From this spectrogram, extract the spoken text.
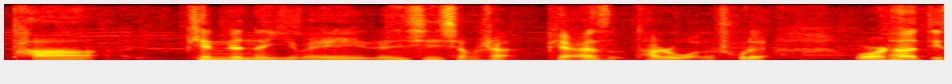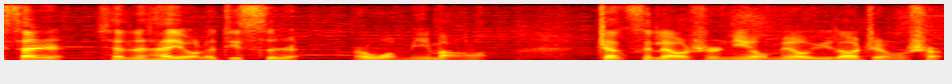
他天真的以为人心向善。P.S. 他是我的初恋，我是他的第三任，现在他有了第四任，而我迷茫了。j a c k 老师，你有没有遇到这种事儿？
